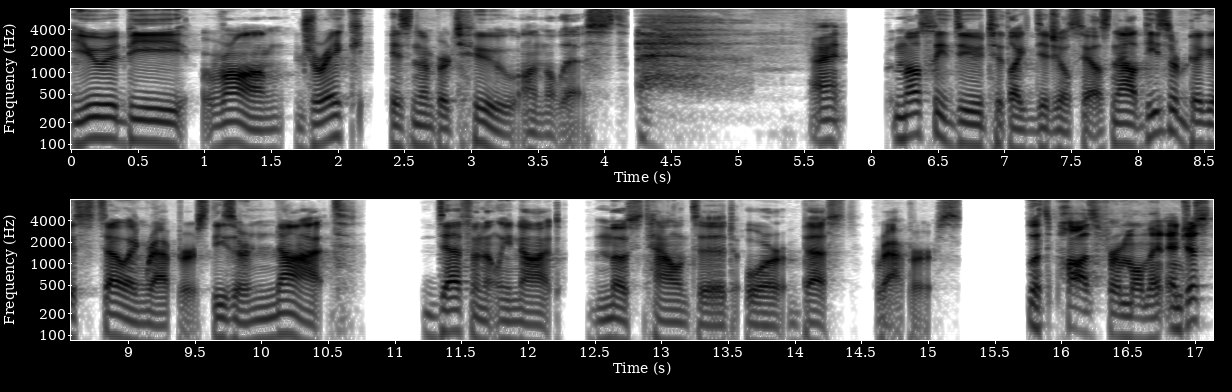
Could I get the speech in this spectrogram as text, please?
You would be wrong. Drake is number two on the list, All right. mostly due to like digital sales. Now, these are biggest selling rappers. These are not, definitely not most talented or best rappers. let's pause for a moment and just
